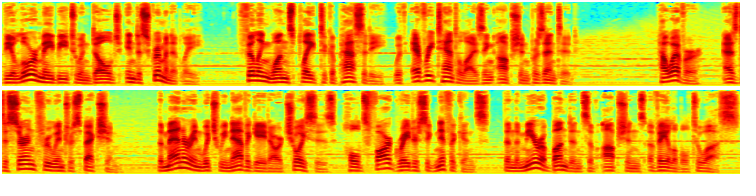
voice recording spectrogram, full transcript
the allure may be to indulge indiscriminately, filling one's plate to capacity with every tantalizing option presented. However, as discerned through introspection, the manner in which we navigate our choices holds far greater significance than the mere abundance of options available to us.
